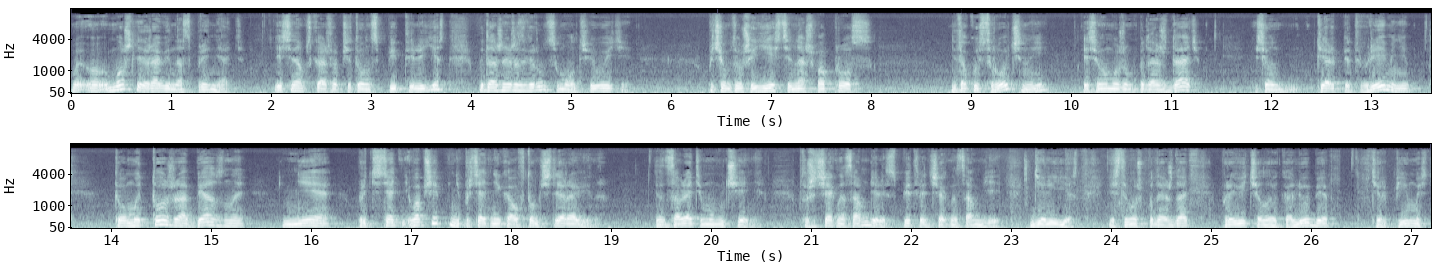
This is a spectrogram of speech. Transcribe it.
может ли раввин нас принять? Если нам скажут, вообще-то он спит или ест, мы должны развернуться молча и уйти. Почему? Потому что есть и наш вопрос не такой срочный, если мы можем подождать, если он терпит времени, то мы тоже обязаны не притеснять, вообще не притеснять никого, в том числе равина, и доставлять ему мучения. Потому что человек на самом деле спит, или человек на самом деле ест. Если ты можешь подождать, проявить человеколюбие, терпимость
